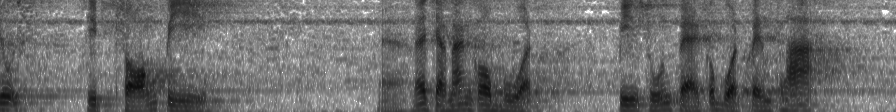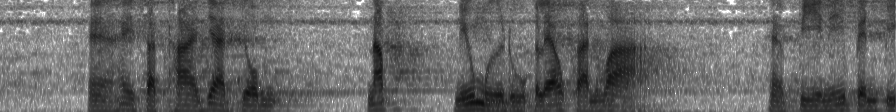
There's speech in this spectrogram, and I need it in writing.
ยุ 12 ปี และจากนั้นก็บวชปีศูนย์แปดก็บวชเป็นพระให้ศรัทธาญาติโยมนับนิ้วมือดูกันแล้วกันว่า ปีนี้เป็นปี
